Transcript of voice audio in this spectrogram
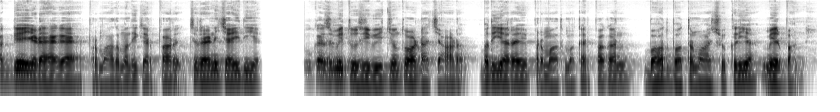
ਅੱਗੇ ਜਿਹੜਾ ਹੈਗਾ ਪ੍ਰਮਾਤਮਾ ਦੀ ਕਿਰਪਾ ਚ ਰਹਿਣੀ ਚਾਹੀਦੀ ਹੈ। ਉਹ ਕਿਸਮੀ ਤੁਸੀਂ ਬੀਜੋ ਤੁਹਾਡਾ ਝਾੜ ਵਧੀਆ ਰਹੇ, ਪ੍ਰਮਾਤਮਾ ਕਿਰਪਾ ਕਰਨ। ਬਹੁਤ ਬਹੁਤ ਧੰਨਵਾਦ, ਸ਼ੁਕਰੀਆ, ਮਿਹਰਬਾਨੀ।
